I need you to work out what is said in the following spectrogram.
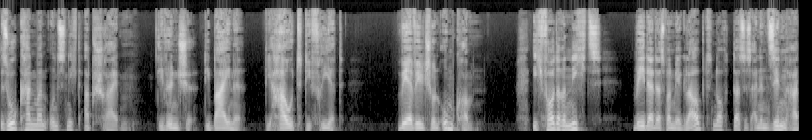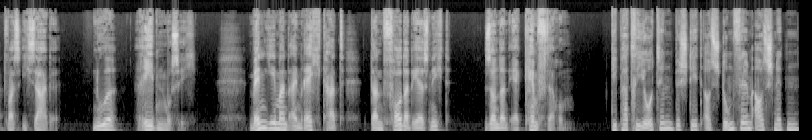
So kann man uns nicht abschreiben, die Wünsche, die Beine, die Haut, die friert. Wer will schon umkommen? Ich fordere nichts, weder dass man mir glaubt, noch dass es einen Sinn hat, was ich sage. Nur reden muss ich. Wenn jemand ein Recht hat, dann fordert er es nicht, sondern er kämpft darum. Die Patriotin besteht aus Stummfilmausschnitten,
